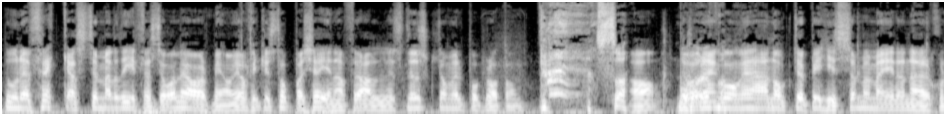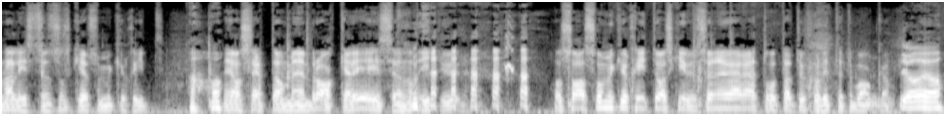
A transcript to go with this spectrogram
nog den fräckaste melodifestivalen jag har varit med om. Jag fick ju stoppa tjejerna för all snusk de höll på att prata om. Jaså? Ja, det Vad var, var det den på? gången han åkte upp i hissen med mig, den här journalisten som skrev så mycket skit. Jaha. När jag släppte om en brakare i hissen och gick ur. och sa så mycket skit du har skrivit så nu är jag rätt åt att du får lite tillbaka. Ja, ja.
